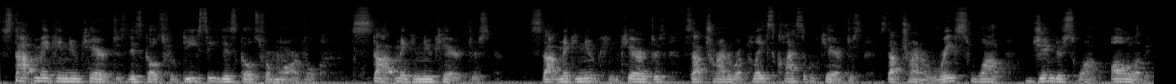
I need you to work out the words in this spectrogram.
stop making new characters. This goes for DC, this goes for Marvel. Stop making new characters. Stop making new characters. Stop trying to replace classical characters. Stop trying to race swap, gender swap, all of it.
